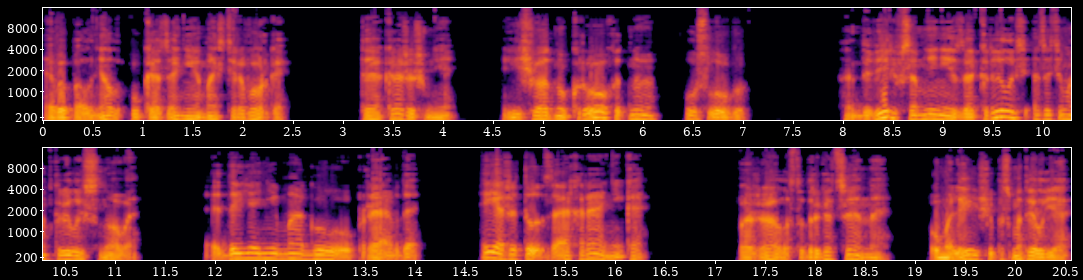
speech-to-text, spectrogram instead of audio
выполнял указания мастера Ворга. Ты окажешь мне еще одну крохотную услугу. Дверь в сомнении закрылась, а затем открылась снова. «Да я не могу, правда. Я же тут за охранника». «Пожалуйста, драгоценная», — умоляюще посмотрел я.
